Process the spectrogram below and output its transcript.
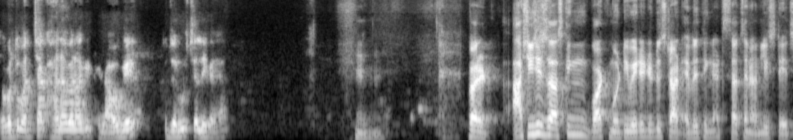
तो अगर तुम अच्छा खाना बना के खिलाओगे तो ज़रूर चलेगा यार. Got it. Ashish is asking what motivated you to start everything at such an early stage.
